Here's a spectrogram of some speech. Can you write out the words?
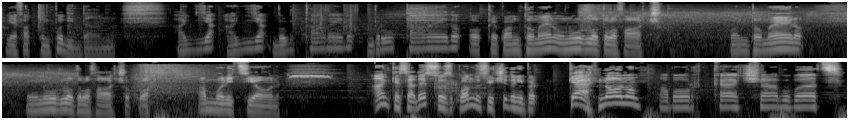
Gli hai fatto un po' di danno. Aia, aia, brutta vedo, brutta vedo. Ok, quantomeno un urlo te lo faccio. Quantomeno un urlo te lo faccio qua. Ammonizione. Anche se adesso quando si uccidono i per... Che? No, no. Ma porcaccia la pupazza.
